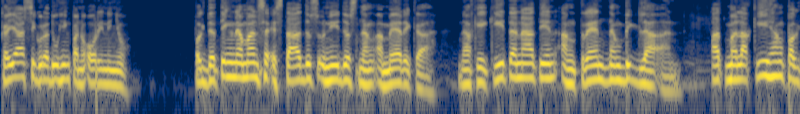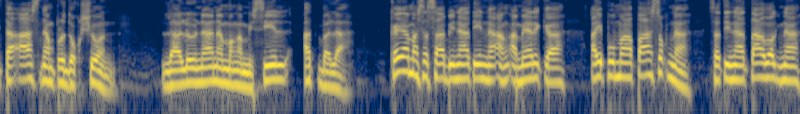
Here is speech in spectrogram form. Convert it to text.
kaya siguraduhin panoorin ninyo. Pagdating naman sa Estados Unidos ng Amerika, nakikita natin ang trend ng biglaan at malakihang pagtaas ng produksyon, lalo na ng mga misil at bala. Kaya masasabi natin na ang Amerika ay pumapasok na sa tinatawag na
